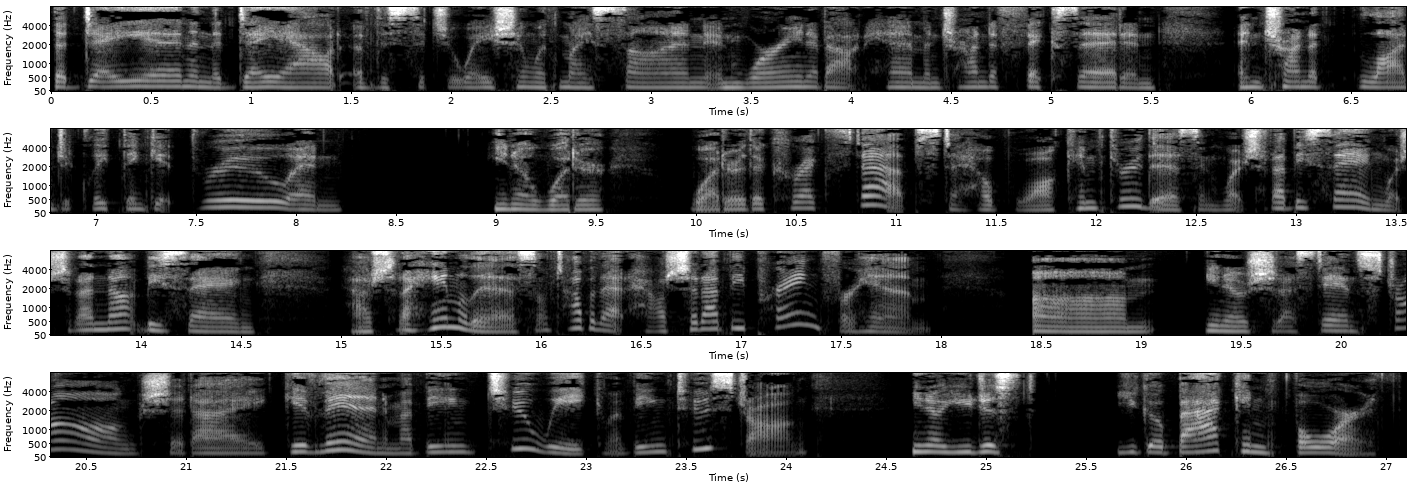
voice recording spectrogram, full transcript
the day in and the day out of the situation with my son and worrying about him and trying to fix it and, and trying to logically think it through and, you know, what are, what are the correct steps to help walk him through this and what should I be saying? What should I not be saying? How should I handle this? On top of that, how should I be praying for him? Um, you know, should I stand strong? Should I give in? Am I being too weak? Am I being too strong? You know, you just, you go back and forth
